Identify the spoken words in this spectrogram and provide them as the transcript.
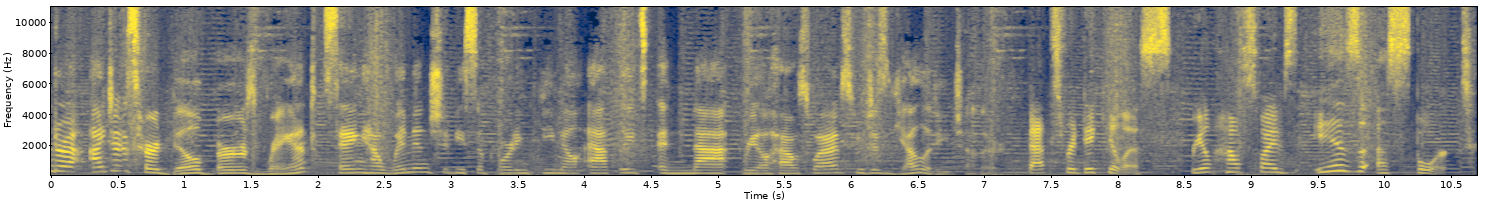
Sandra, I just heard Bill Burr's rant saying how women should be supporting female athletes and not real housewives who just yell at each other. That's ridiculous. Real Housewives is a sport.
